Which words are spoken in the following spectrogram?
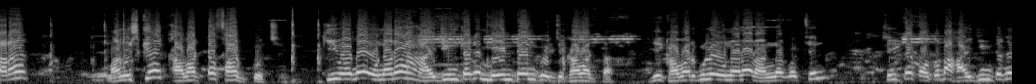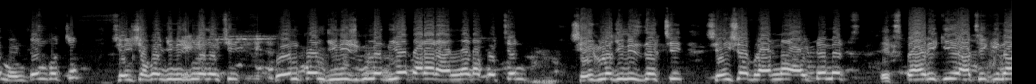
তারা মানুষকে খাবারটা সার্ভ করছে কীভাবে ওনারা হাইজিনটাকে মেনটেন করছে খাবারটা যে খাবারগুলো ওনারা রান্না করছেন সেইটা কতটা হাইজিনটাকে মেনটেন করছেন সেই সকল জিনিসগুলো দেখছি। কোন কোন জিনিসগুলো দিয়ে তারা রান্নাটা করছেন, সেইগুলো জিনিস দেখছি। সেই সব রান্নার আইটেমের এক্সপায়ারি কি আছে কিনা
